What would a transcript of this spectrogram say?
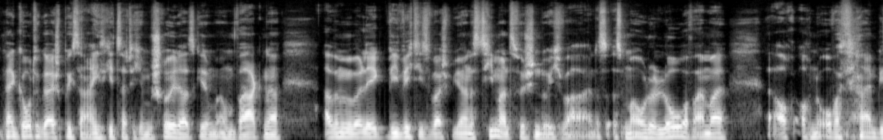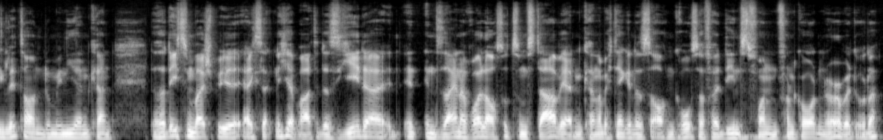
bei Go-To-Guy sprichst du eigentlich, geht es natürlich um Schröder, es geht um, um, Wagner, aber wenn man überlegt, wie wichtig zum Beispiel Johannes Thiemann zwischendurch war, dass, dass Mauro Low auf einmal auch, auch eine Overtime gegen Litauen dominieren kann, das hatte ich zum Beispiel ehrlich gesagt nicht erwartet, dass jeder in, in seiner Rolle auch so zum Star werden kann, aber ich denke, das ist auch ein großer Verdienst von, von Gordon Herbert, oder?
